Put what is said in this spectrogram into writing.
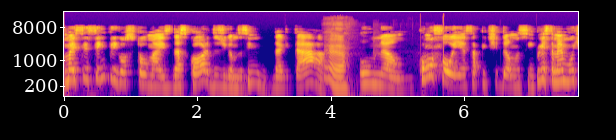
Mas você sempre gostou mais das cordas, digamos assim, da guitarra? É, Ou não? Como foi essa aptidão, assim? Porque você também é muito.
